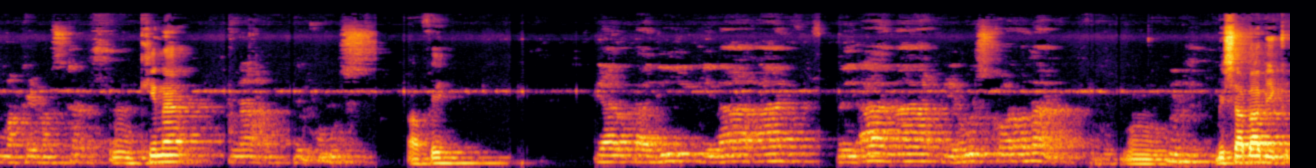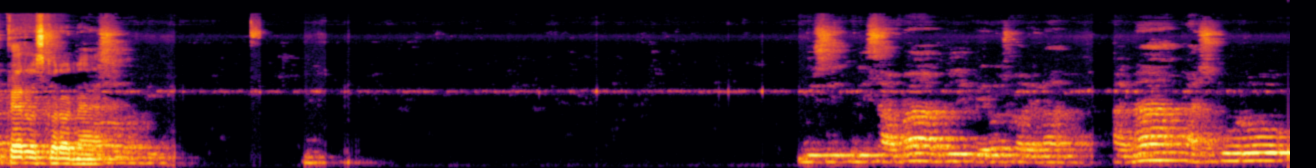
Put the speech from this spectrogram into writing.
Memakai masker. Hmm, kina. Kena virus oke. Yang tadi kinaan. Liana virus corona. Hmm. bisa babi virus corona bisa bisa babi virus corona anak askuru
